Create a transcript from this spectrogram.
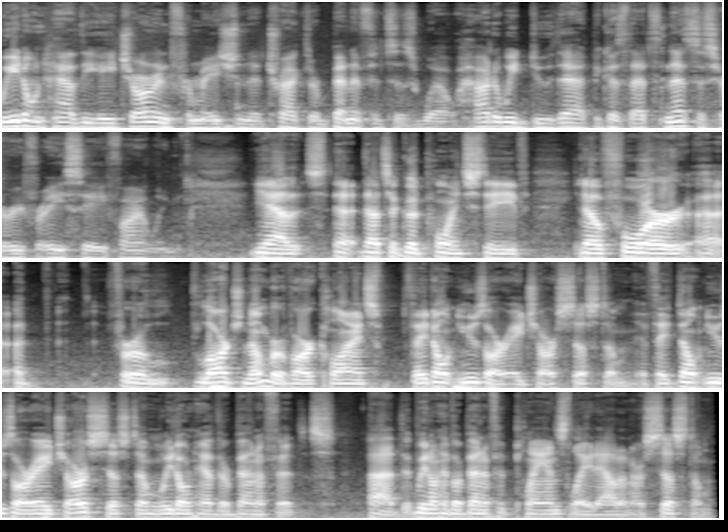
we don't have the HR information to track their benefits as well. How do we do that? Because that's necessary for ACA filing. Yeah, that's, uh, that's a good point, Steve. You know, for uh, a, for a large number of our clients, they don't use our HR system. If they don't use our HR system, we don't have their benefits. Uh, we don't have their benefit plans laid out in our system.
